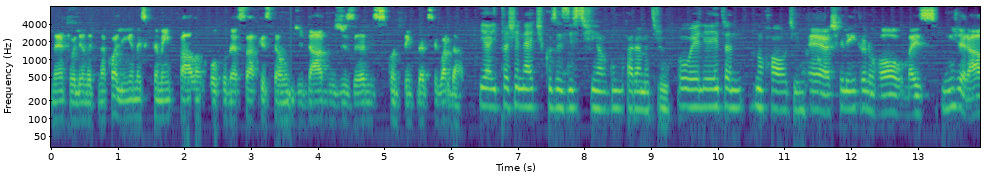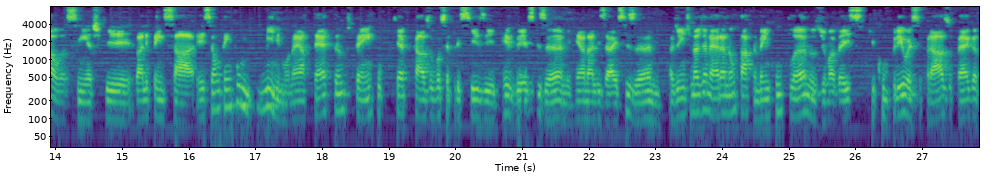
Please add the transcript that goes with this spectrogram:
né? Tô olhando aqui na colinha, mas que também fala um pouco dessa questão de dados de exames, quanto tempo deve ser guardado. E aí, para genéticos, existe algum parâmetro? Ou ele entra no hall de. É, acho que ele entra no hall, mas em geral, assim, acho que vale pensar. Esse é um tempo mínimo, né? Até tanto tempo que é caso você precise rever esse exame, reanalisar esse exame. A gente na Genera não está também com planos de uma vez que cumpriu esse prazo, pega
